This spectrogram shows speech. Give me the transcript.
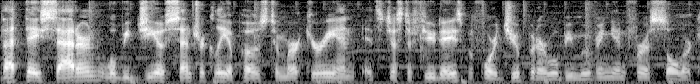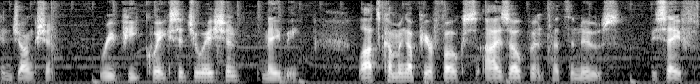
That day, Saturn will be geocentrically opposed to Mercury, and it's just a few days before Jupiter will be moving in for a solar conjunction. Repeat quake situation? Maybe. Lots coming up here, folks. Eyes open. That's the news. Be safe.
